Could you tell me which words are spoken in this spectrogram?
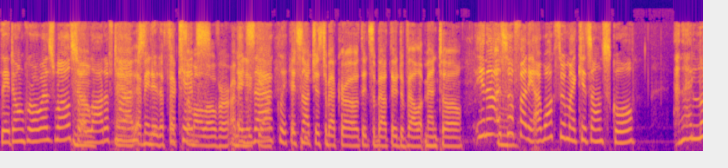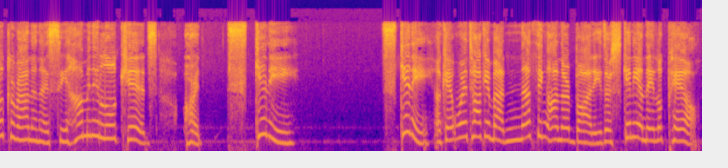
They don't grow as well, so No. a lot of Yeah, times. I mean, it the affects them all over. I mean, it- yeah. exactly. it's not just about growth; it's about their developmental. You know, it's so hmm. funny. I walk through my kids' own school and I look around and I see how many little kids are skinny. Skinny, okay? We're talking about nothing on their body. They're skinny and they look pale.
